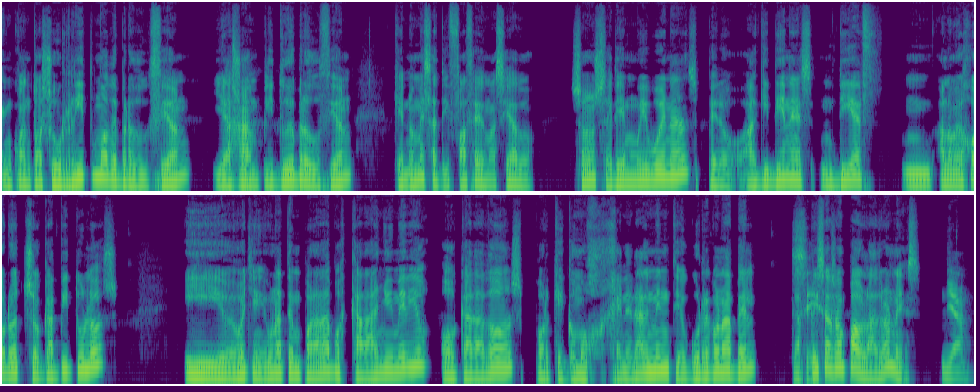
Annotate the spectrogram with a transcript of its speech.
en cuanto a su ritmo de producción y a su amplitud de producción que no me satisface demasiado. Son series muy buenas, pero aquí tienes 10, a lo mejor 8 capítulos y, oye, una temporada pues cada año y medio o cada dos, porque como generalmente ocurre con Apple, las prisas son para los ladrones. Ya.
